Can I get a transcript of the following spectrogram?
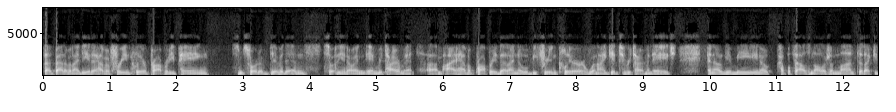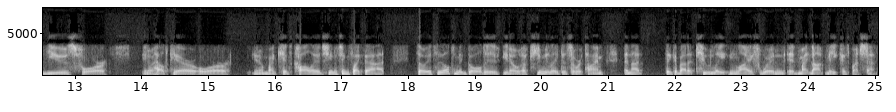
that bad of an idea to have a free and clear property paying some sort of dividends, to, you know, in, in retirement. Um, I have a property that I know will be free and clear when I get to retirement age, and that'll give me, you know, a couple thousand dollars a month that I could use for, you know, healthcare or, you know, my kids' college, you know, things like that. So it's the ultimate goal to, you know, accumulate this over time and not think about it too late in life when it might not make as much sense.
